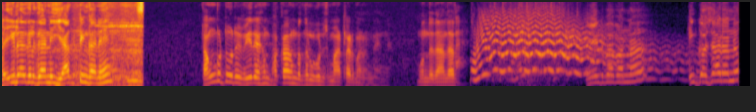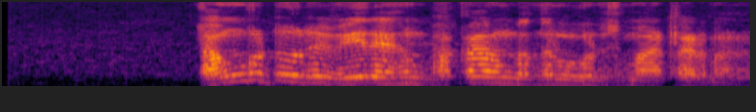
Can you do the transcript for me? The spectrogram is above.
డైలాగులు కానీ యాక్టింగ్ కానీ టంగుటూరి వీరేహం భక్కారం బద్దల గురించి మాట్లాడమనండి ఆయన. ముందు దాని ఏంటి బాబా అన్న? ఇంకోసారి అన్న. టంగుటూరి వీరేహం భక్కారం బద్దల గురించి మాట్లాడమనండి.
